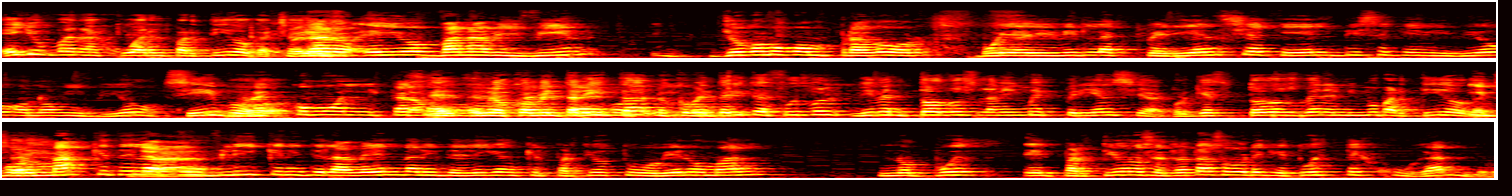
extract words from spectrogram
ellos van a jugar el partido, ¿cachai? Claro, ellos van a vivir. Yo como comprador voy a vivir la experiencia que él dice que vivió o no vivió. Sí, no es como el caso El- de los comentaristas, los comentaristas de fútbol viven todos la misma experiencia, porque es- todos ven el mismo partido, Y ¿cachai? por más que te la publiquen y te la vendan y te digan que el partido estuvo bien o mal, no puede, el partido no se trata sobre que tú estés jugando.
